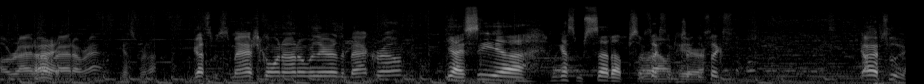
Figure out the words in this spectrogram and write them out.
All right, All all right. right, all right. Guess we're not. Got some Smash going on over there in the background. Yeah, I see. Uh, we got some setups Looks like around some. here. Looks like. Yeah, absolutely.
